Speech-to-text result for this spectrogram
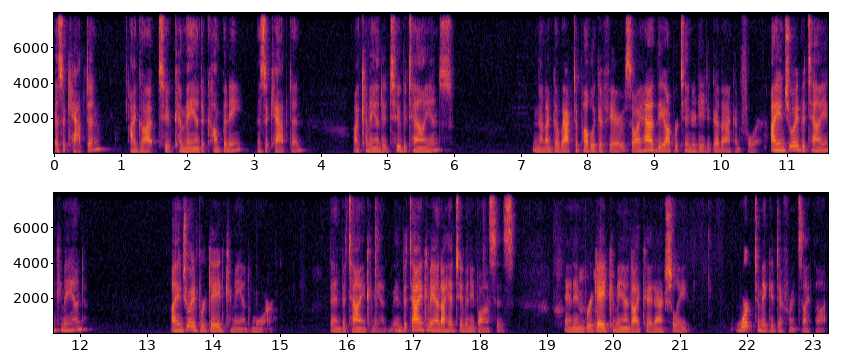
as a captain. I got to command a company as a captain. I commanded two battalions. And then I'd go back to public affairs. So I had the opportunity to go back and forth. I enjoyed battalion command. I enjoyed brigade command more than battalion command. In battalion command, I had too many bosses. And in brigade command, I could actually work to make a difference, I thought.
